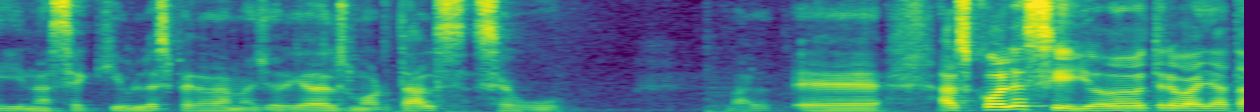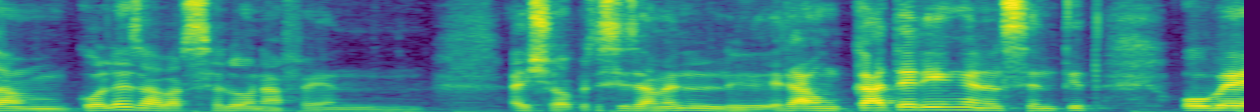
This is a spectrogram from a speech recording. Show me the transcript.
inassequibles per a la majoria dels mortals, segur. Val? Eh, als col·les sí, jo he treballat amb col·les a Barcelona fent això, precisament, era un catering en el sentit, o bé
